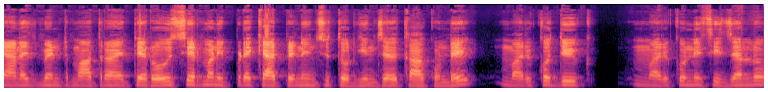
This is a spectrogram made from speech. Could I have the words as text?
మేనేజ్మెంట్ మాత్రం అయితే రోహిత్ శర్మని ఇప్పుడే కెప్టెన్ నుంచి తొలగించేది కాకుండా మరికొద్ది మరికొన్ని సీజన్లు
